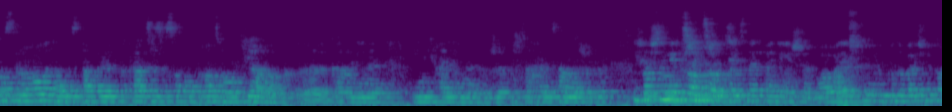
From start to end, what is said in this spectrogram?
konstruowały tą wystawę, jak te prace ze sobą wchodzą w dialog e, Karoliny i Także też zachęcamy, żeby I właśnie nie przyjrzeć. to jest najfajniejsze, bo jak budowaliśmy tą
